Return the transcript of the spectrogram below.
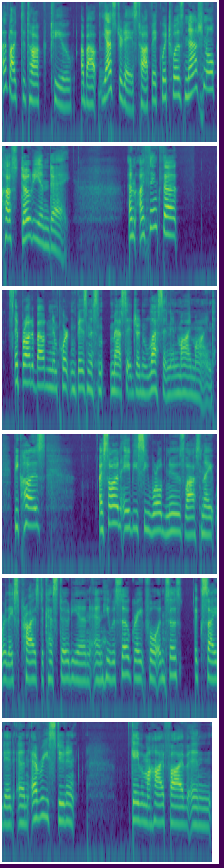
I'd like to talk to you about yesterday's topic, which was National Custodian Day. And I think that it brought about an important business message and lesson in my mind because I saw an ABC World News last night where they surprised a custodian, and he was so grateful and so excited, and every student gave him a high five and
